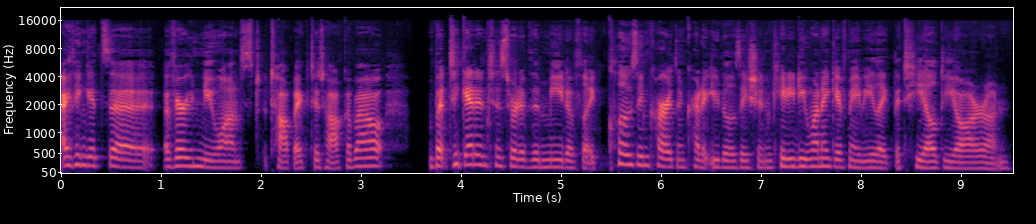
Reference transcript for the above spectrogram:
I think it's a, a very nuanced topic to talk about. But to get into sort of the meat of like closing cards and credit utilization, Katie, do you want to give maybe like the TLDR on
